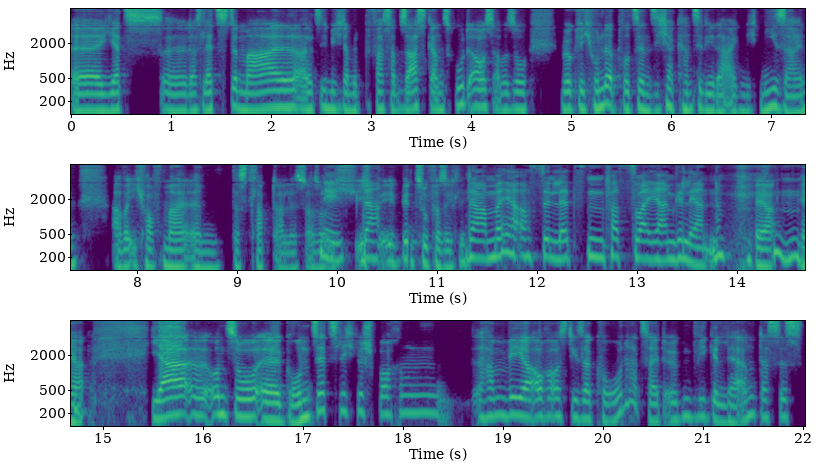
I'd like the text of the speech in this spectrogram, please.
Äh, jetzt äh, das letzte Mal, als ich mich damit befasst habe, sah es ganz gut aus, aber so wirklich 100% sicher kannst du dir da eigentlich nie sein. Aber ich hoffe mal, ähm, das klappt alles. Also nee, ich, da, ich, bin zuversichtlich. Da haben wir ja aus den letzten fast zwei Jahren gelernt. Ne? Ja, ja. Ja, äh, und so äh, grundsätzlich gesprochen haben wir ja auch aus dieser Corona-Zeit irgendwie gelernt, dass es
